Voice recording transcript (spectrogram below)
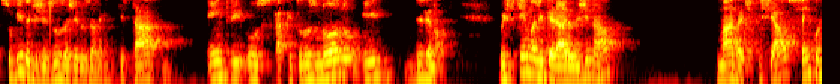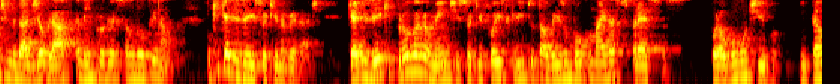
subida de Jesus a Jerusalém, que está entre os capítulos 9 e 19. O esquema literário original, mas artificial, sem continuidade geográfica nem progressão doutrinal. O que quer dizer isso aqui, na verdade? Quer dizer que provavelmente isso aqui foi escrito talvez um pouco mais às pressas, por algum motivo. Então,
